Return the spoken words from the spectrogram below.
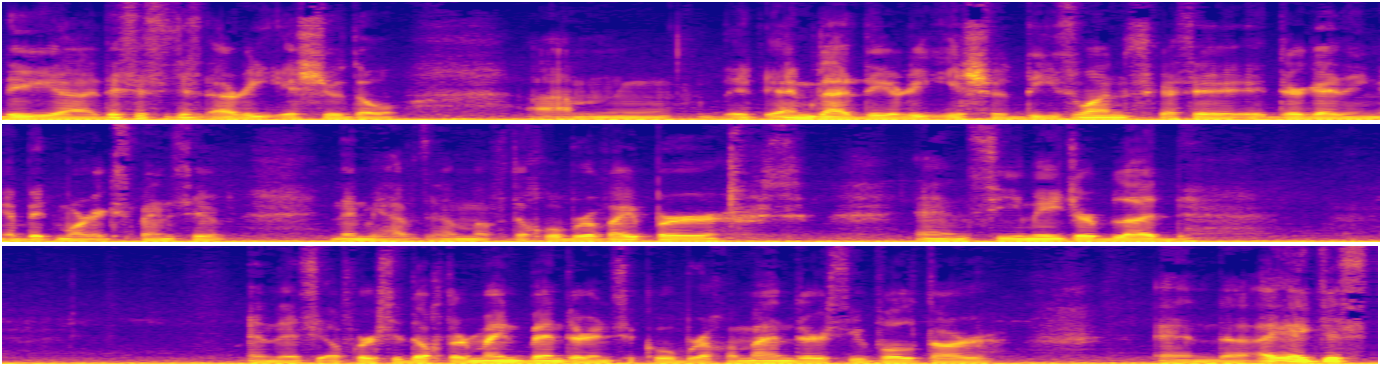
They uh, this is just a reissue though. Um, it, I'm glad they reissued these ones kasi they're getting a bit more expensive. And then we have some of the Cobra Vipers and si Major Blood and then si of course si Dr. Mindbender and si Cobra Commander si Voltar and uh, I, I just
